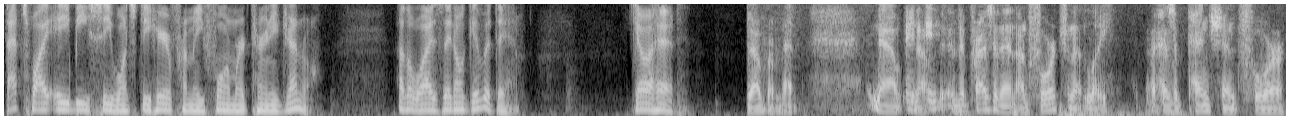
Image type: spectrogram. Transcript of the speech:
That's why ABC wants to hear from a former attorney general. Otherwise, they don't give a damn. Go ahead. Government. Now, you know, the president, unfortunately, has a penchant for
